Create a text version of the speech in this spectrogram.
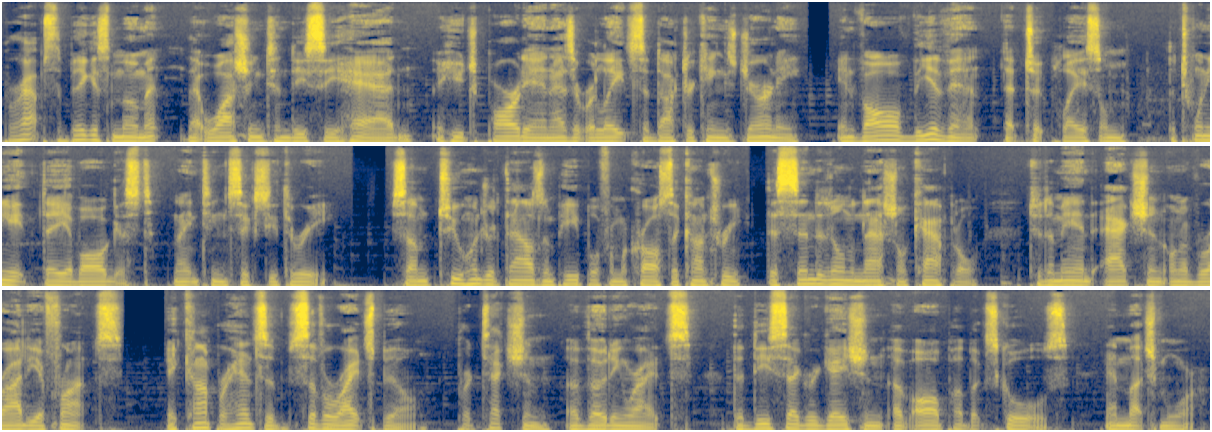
Perhaps the biggest moment that Washington, D.C. had a huge part in as it relates to Dr. King's journey involved the event that took place on the 28th day of August, 1963. Some 200,000 people from across the country descended on the national capital to demand action on a variety of fronts. A comprehensive civil rights bill, protection of voting rights, the desegregation of all public schools, and much more.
